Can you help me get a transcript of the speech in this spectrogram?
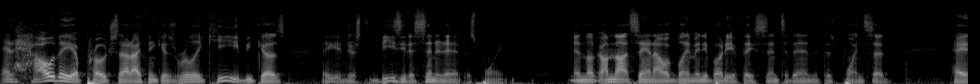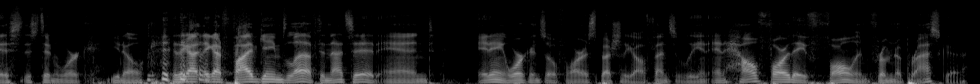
and how they approach that I think is really key because it just be easy to send it in at this point. And look, I'm not saying I would blame anybody if they sent it in at this point and said, "Hey, this this didn't work." You know, they got they got five games left and that's it, and it ain't working so far, especially offensively. And and how far they've fallen from Nebraska.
